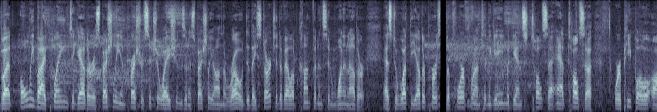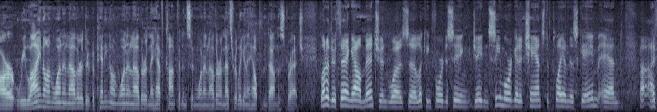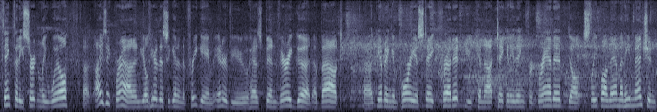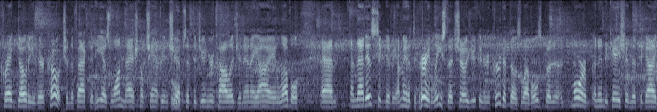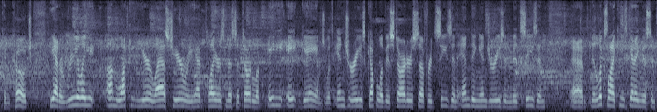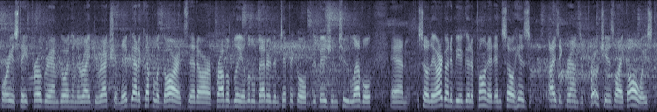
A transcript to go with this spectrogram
But only by playing together, especially in pressure situations and especially on the road, do they start to develop confidence in one another as to what the other person, the forefront in the game against Tulsa at Tulsa, where people are relying on one another, they're depending on one another, and they have confidence in one another, and that's really going to help them down the stretch. One other thing Al mentioned was uh, looking forward to seeing Jaden Seymour get a chance to play in this game, and uh, I think that he certainly will. Uh, Isaac Brown, and you'll hear this again in the pregame interview, has been very good about uh, giving Emporia State credit. You cannot take anything for granted. Don't sleep on them. And he mentioned Craig Doty, their coach, and the fact that he has won national championships at the junior college and NAIA level, and and that is significant. I mean, at the very least, that shows you can recruit at those levels, but uh, more an indication that the guy can coach. He had a really unlucky year last year where he had players miss a total of 88 games with injuries. A couple of his starters suffered season-ending injuries in mid-season. Uh, it looks like he's getting this Emporia State program going in the right direction. They've got a couple of guards that are probably a little better than typical Division two level, and so they are going to be a good opponent. And so his Isaac Brown's approach is like always.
